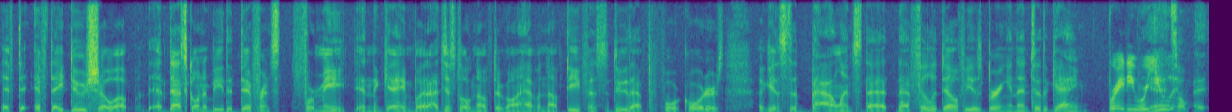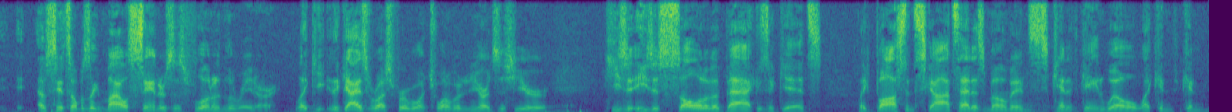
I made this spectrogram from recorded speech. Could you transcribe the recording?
If the, if they do show up, that's going to be the difference for me in the game. But I just don't know if they're going to have enough defense to do that for four quarters against the balance that that Philadelphia is bringing into the game. Brady, were Yeah, you? It's, al- it- I would it's almost like Miles Sanders has flown under the radar. Like the guy's rushed for what 1,200 yards this year. He's a, he's as solid of a back as it gets. Like Boston Scott's had his moments. Kenneth Gainwell like can can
